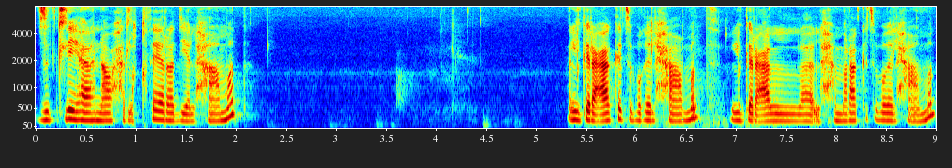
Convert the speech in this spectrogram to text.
زدت ليها هنا واحد القطيرة ديال الحامض. القرعة كتبغي الحامض القرعة الحمراء كتبغي الحامض.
